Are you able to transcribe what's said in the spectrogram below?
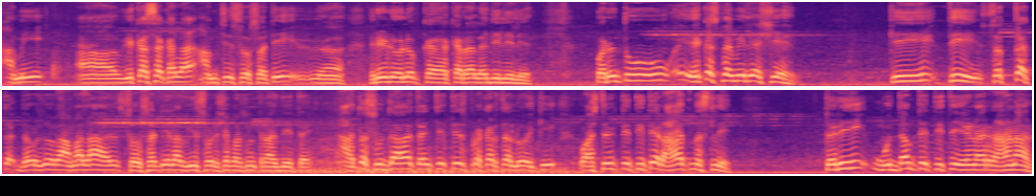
आम्ही विकासकाला आमची सोसायटी रिडेव्हलप क करायला दिलेली आहे. परंतु एकच फॅमिली अशी आहे की ती सतत जवळजवळ आम्हाला सोसायटीला वीस वर्षापासून त्रास देत आहे. आतासुद्धा त्यांचे तेच प्रकार चालू आहे की वास्तविक ते तिथे राहत नसले तरी मुद्दाम ते तिथे येणार राहणार.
